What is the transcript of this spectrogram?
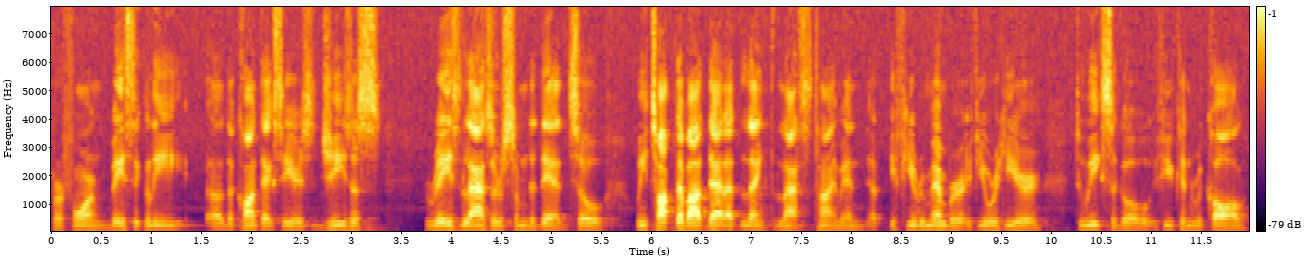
performed. Basically, uh, the context here is Jesus raised Lazarus from the dead. So we talked about that at length last time. And if you remember, if you were here two weeks ago, if you can recall,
